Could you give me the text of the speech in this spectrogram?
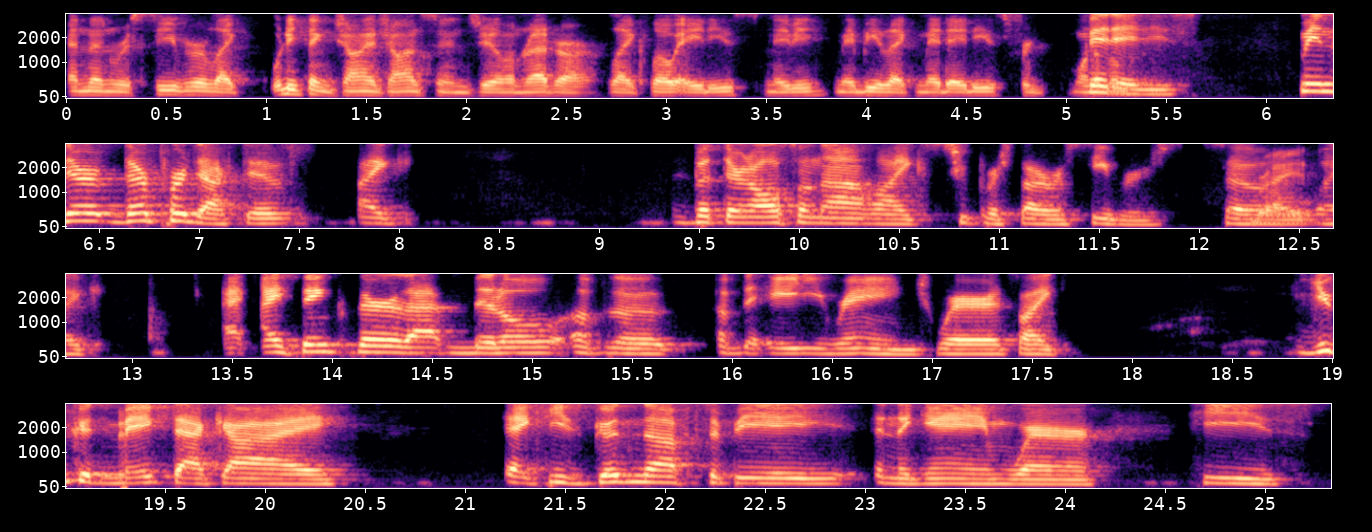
And then receiver, like, what do you think Johnny Johnson and Jaylon Redd are? Like low 80s, maybe, maybe like mid 80s for mid 80s. I mean, they're they're productive. Like but they're also not like superstar receivers. So right. like I, I think they're that middle of the of the 80 range where it's like you could make that guy like he's good enough to be in the game where he's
